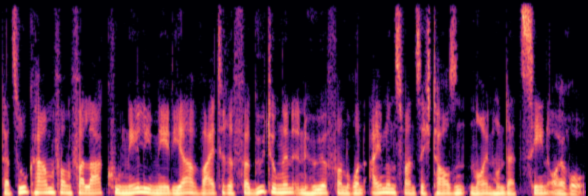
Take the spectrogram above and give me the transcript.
Dazu kamen vom Verlag Cuneli Media weitere Vergütungen in Höhe von rund 21.910 Euro.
